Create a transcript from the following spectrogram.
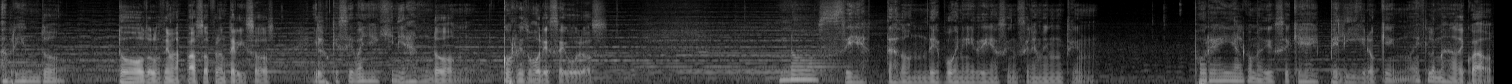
abriendo todos los demás pasos fronterizos y los que se vayan generando corredores seguros. No sé hasta dónde es buena idea, sinceramente. Por ahí algo me dice que hay peligro, que no es lo más adecuado.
